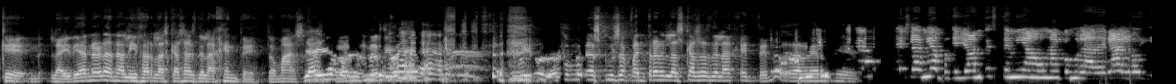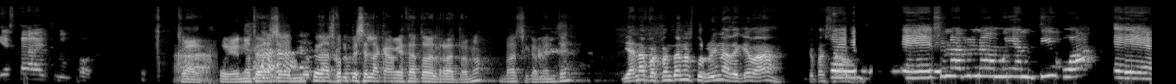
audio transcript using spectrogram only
que la idea no era analizar las casas de la gente, Tomás. Ya, ¿eh? ya, no, es como una excusa para entrar en las casas de la gente, ¿no? A ver, es la mía, porque yo antes tenía una como la de Lalo y esta es mejor. Claro, ah. porque no te, das, no te, das, golpes en la cabeza todo el rato, ¿no? Básicamente. Diana, pues cuéntanos tu ruina, ¿de qué va? ¿Qué pasó? Pues eh, es una ruina muy antigua eh,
